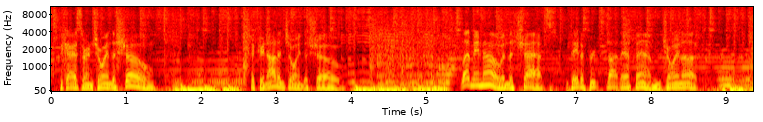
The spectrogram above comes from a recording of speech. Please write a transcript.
If you guys are enjoying the show, if you're not enjoying the show, let me know in the chat. Datafruits.fm. Join up.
